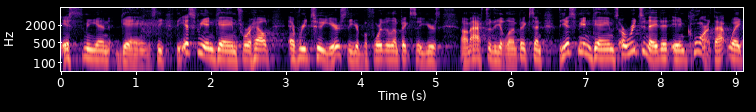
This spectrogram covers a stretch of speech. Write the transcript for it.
Isthmian Games. The, the Isthmian Games were held every two years, the year before the Olympics, the years um, after the Olympics. And the Isthmian Games originated in Corinth. That way,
